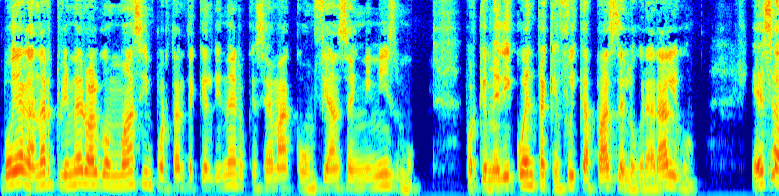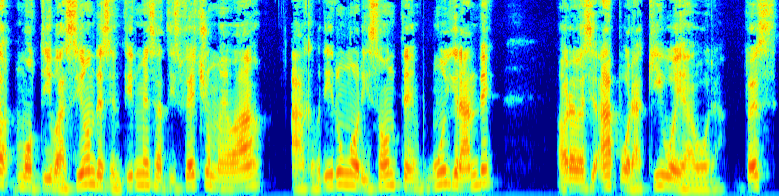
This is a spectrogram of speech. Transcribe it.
voy a ganar primero algo más importante que el dinero, que se llama confianza en mí mismo, porque me di cuenta que fui capaz de lograr algo. Esa motivación de sentirme satisfecho me va a abrir un horizonte muy grande. Ahora voy a decir, ah, por aquí voy ahora. Entonces,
